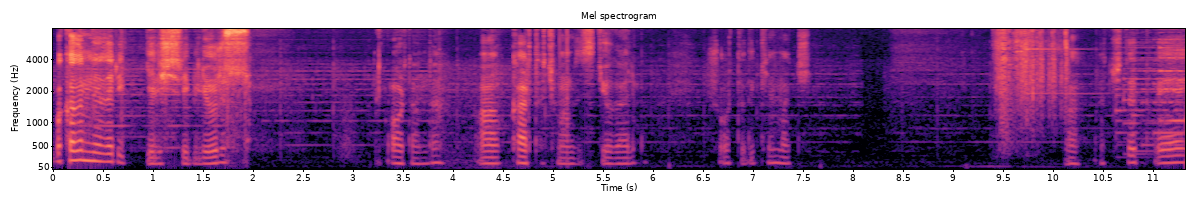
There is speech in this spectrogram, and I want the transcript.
Bakalım neleri geliştirebiliyoruz. Oradan da Aa, kart açmamızı istiyor galiba. Şu ortadaki maç. Heh, açtık ve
